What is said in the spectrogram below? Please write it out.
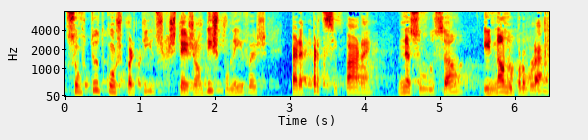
sobretudo com os partidos que estejam disponíveis para participarem na solução e não no problema.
